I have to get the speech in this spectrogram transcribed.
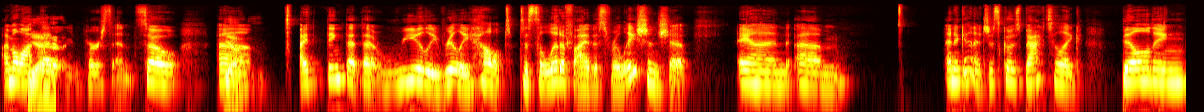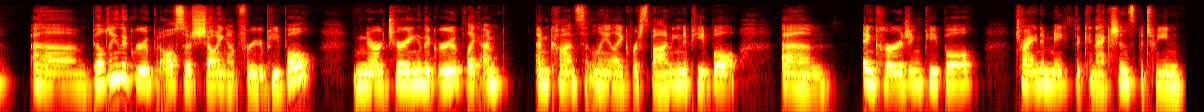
I'm a lot Yeah. better in person. So Yeah. um, I think that that really, really helped to solidify this relationship. And um, and again, it just goes back to like building um, building the group, but also showing up for your people, nurturing the group. Like I'm I'm constantly like responding to people, um, encouraging people, trying to make the connections between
